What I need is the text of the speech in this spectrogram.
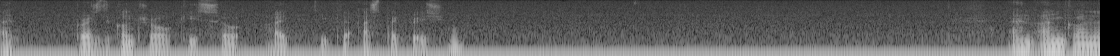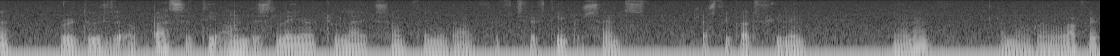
I press the control key so I keep the aspect ratio. And I'm gonna reduce the opacity on this layer to like something about 15% just a gut feeling. Yeah. And I'm gonna lock it.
